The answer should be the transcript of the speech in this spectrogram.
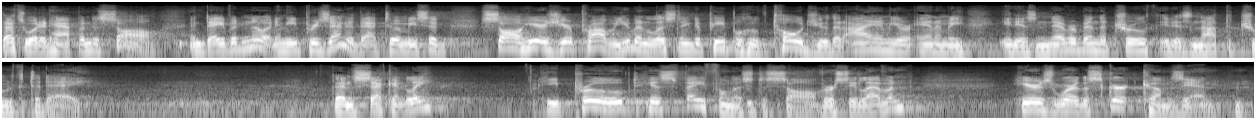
That's what had happened to Saul. And David knew it. And he presented that to him. He said, Saul, here's your problem. You've been listening to people who've told you that I am your enemy. It has never been the truth. It is not the truth today. Then, secondly, he proved his faithfulness to Saul. Verse 11, here's where the skirt comes in.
